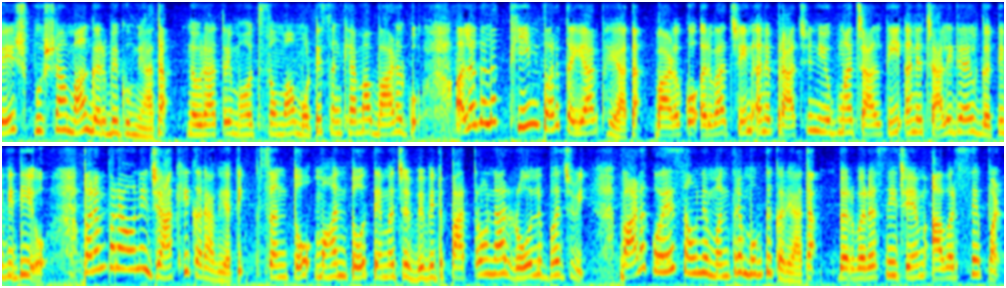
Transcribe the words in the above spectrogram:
વેશભૂષામાં ગરબે ઘૂમ્યા હતા. નવરાત્રિ મહોત્સવમાં મોટી સંખ્યામાં બાળકો અલગ અલગ થીમ પર તૈયાર થયા હતા. બાળકો અર્વાચીન અને પ્રાચીન યુગમાં ચાલતી અને ચાલી ગયેલ ગતિવિધિઓ પરંપરાઓની ઝાંખી કરાવી હતી. સંતો, મહંતો તેમજ વિવિધ પાત્રોના રોલ ભજવી બાળકોએ સૌને મંત્રમુગ્ધ કર્યા હતા. દર વર્ષની જેમ આ વર્ષે પણ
